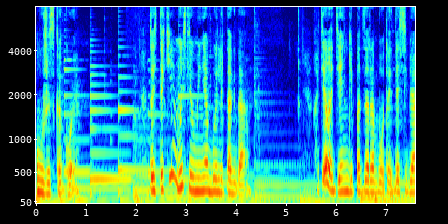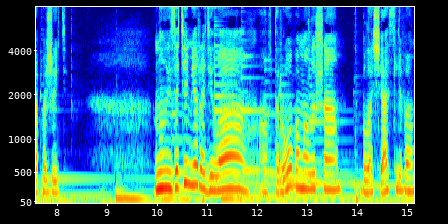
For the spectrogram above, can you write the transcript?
Ужас какой. То есть такие мысли у меня были тогда. Хотела деньги подзаработать, для себя пожить. Ну и затем я родила а, второго малыша, была счастлива.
